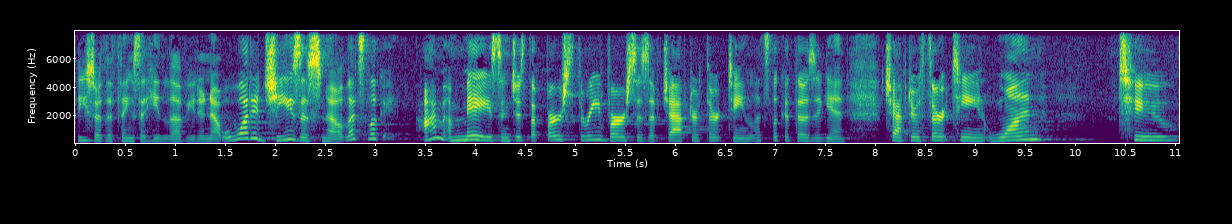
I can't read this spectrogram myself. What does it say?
These are the things that he'd love you to know. Well, what did Jesus know? Let's look. I'm amazed in just the first three verses of chapter 13. Let's look at those again. Chapter 13, 1, 2,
